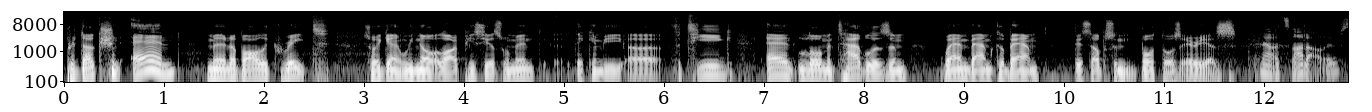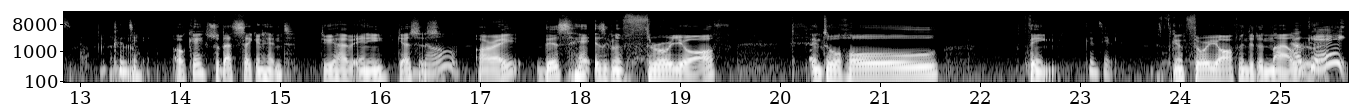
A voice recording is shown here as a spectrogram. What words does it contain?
production and metabolic rate. So again, we know a lot of PCOS women they can be uh, fatigue and low metabolism. Wham bam kabam. This helps in both those areas. No, it's not olives. know. Continue. Okay, so that's second hint. Do you have any guesses? No. All right. This hint is gonna throw you off into a whole thing. Continue. It's gonna throw you off into the Nile River. Okay.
